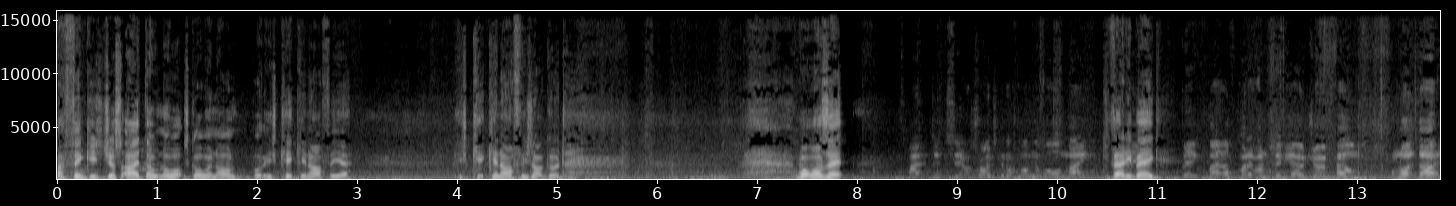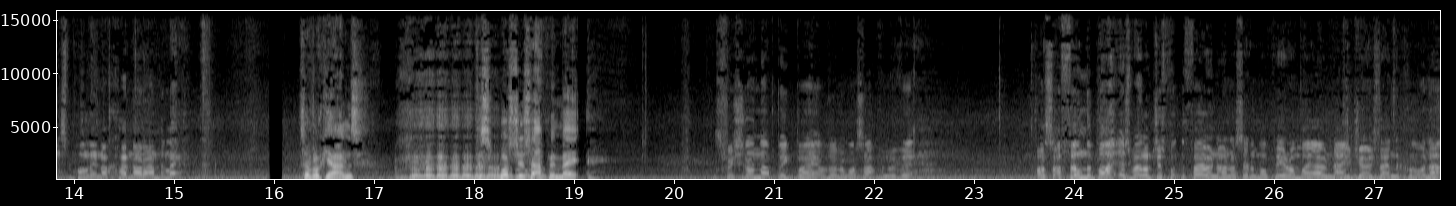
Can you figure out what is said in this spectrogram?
I think he's just, I don't know what's going on, but he's kicking off here. He's kicking off. He's not good. What was it? I didn't see it. I tried to get up on the wall, mate. Very big. Big. Mate, I've got it on video, Joe film. I'm like that. It's pulling. I cannot handle it. Let's have a look at your hands. Just- what's just happened, mate? It's fishing on that big bait. I don't know what's happened with it. I, s- I filmed the bite as well. I've just put the phone on. I said, I'm up here on my own now. Joe's down the corner.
